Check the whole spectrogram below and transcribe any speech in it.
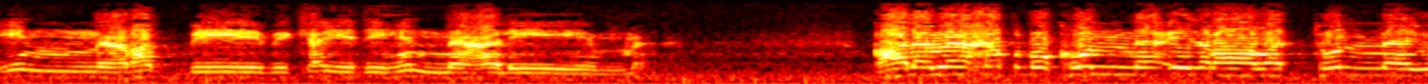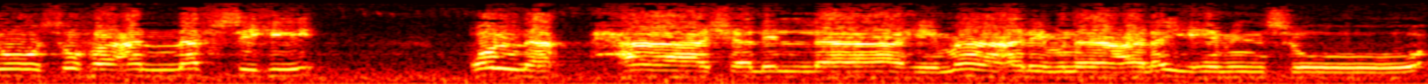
إن ربي بكيدهن عليم. قال ما خطبكن إذ راوتن يوسف عن نفسه؟ قلنا حاش لله ما علمنا عليه من سوء.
